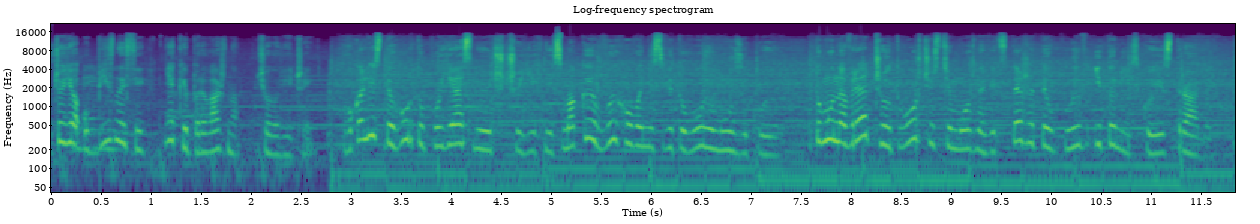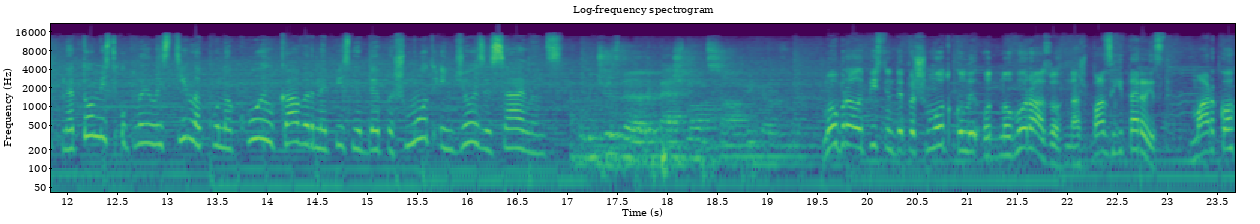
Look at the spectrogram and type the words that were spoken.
що я у бізнесі, який переважно чоловічий. Вокалісти гурту пояснюють, що їхні смаки виховані світовою музикою, тому навряд чи у творчості можна відстежити вплив італійської естради. Натомість у плейлисті Лакуна Койл кавер на пісню Depeche Mode «Enjoy the Silence». Ми обрали пісню Депеш Мод, коли одного разу наш бас-гітарист Марко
